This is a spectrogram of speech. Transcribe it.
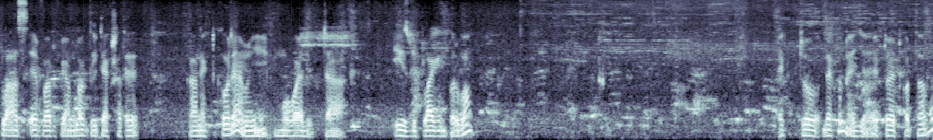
plus F R P unlock দুইটা একসাথে কানেক্ট করে আমি মোবাইলটা ইউএসবি প্লাগ ইন করব। একটু দেখুন, এই যে একটু ওয়েট করতে হবে।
